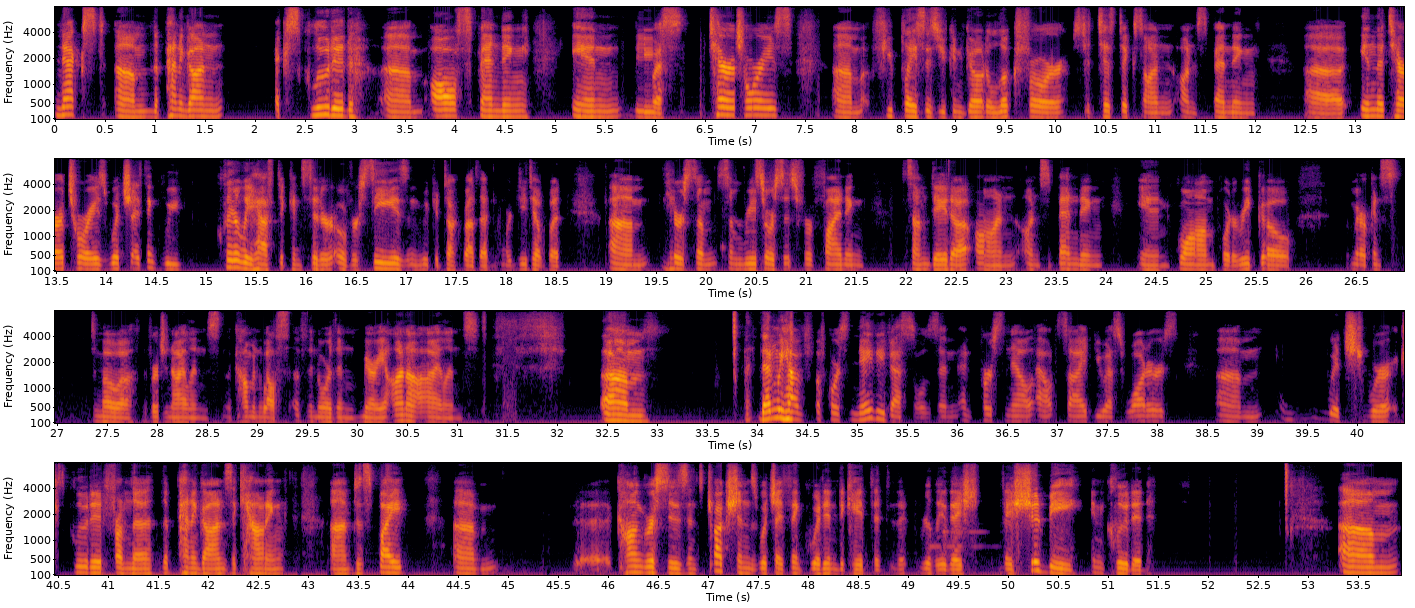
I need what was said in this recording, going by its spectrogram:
Next, um, the Pentagon excluded um, all spending in the U.S. territories. Um, a few places you can go to look for statistics on, on spending uh, in the territories, which I think we clearly have to consider overseas, and we could talk about that in more detail. But um, here's some some resources for finding some data on on spending in Guam, Puerto Rico, American Samoa, the Virgin Islands, the Commonwealth of the Northern Mariana Islands. Um, then we have, of course, Navy vessels and, and personnel outside U.S. waters. Um, which were excluded from the, the Pentagon's accounting, um, despite um, Congress's instructions, which I think would indicate that, that really they, sh they should be included. Um,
